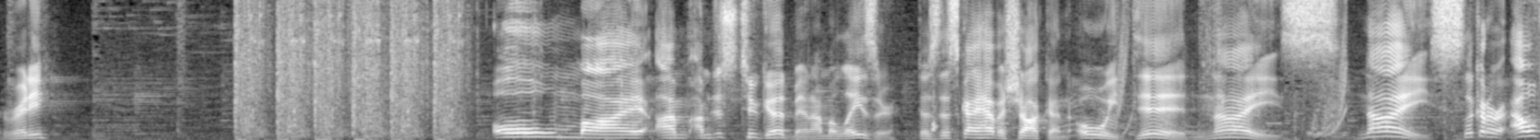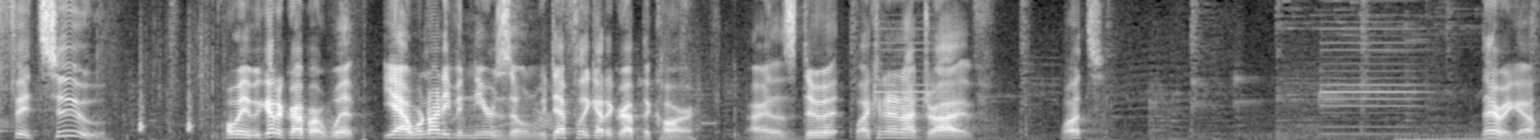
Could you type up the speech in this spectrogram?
Ready? Oh my, I'm, I'm just too good, man. I'm a laser. Does this guy have a shotgun? Oh, he did. Nice. Nice. Look at our outfit, too. Oh, wait, we got to grab our whip. Yeah, we're not even near zone. We definitely got to grab the car. All right, let's do it. Why can I not drive? What? There we go.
